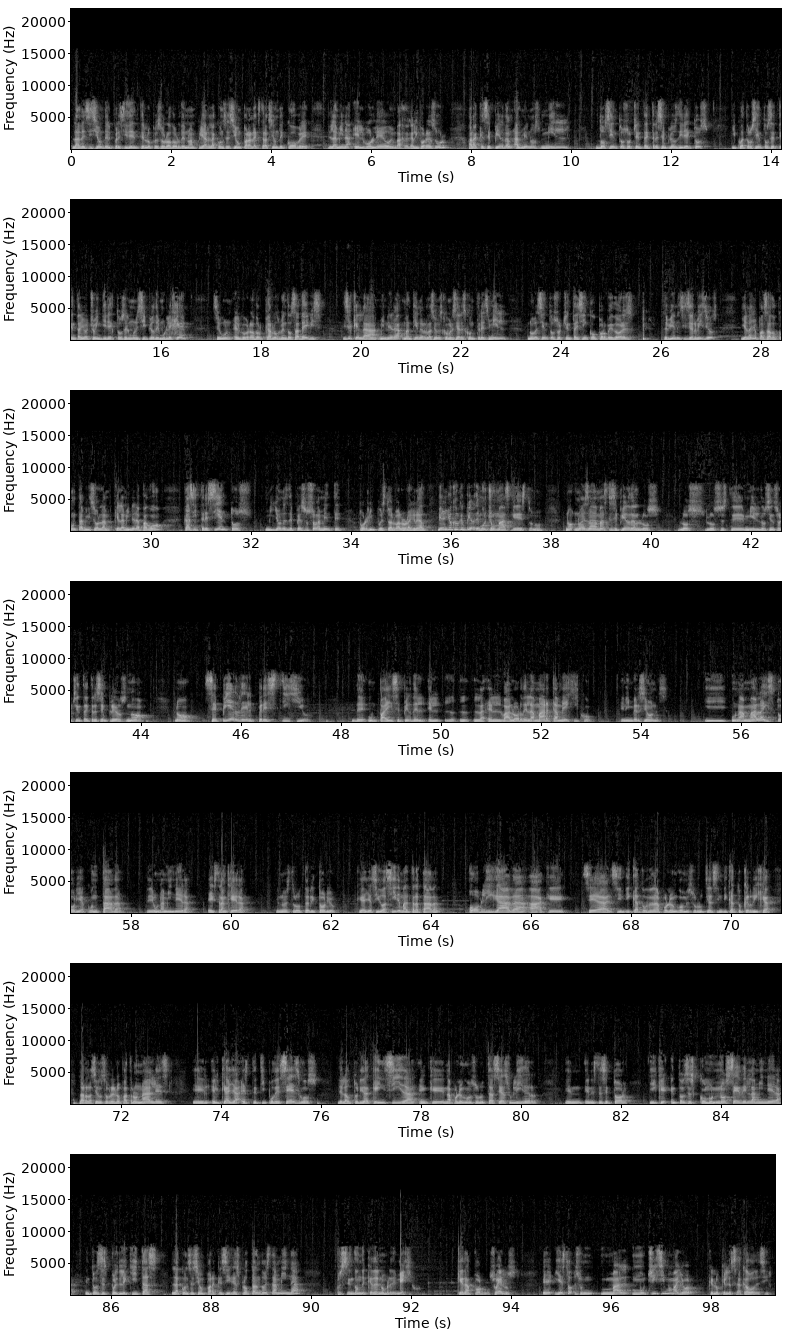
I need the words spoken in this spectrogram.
la decisión del presidente López Obrador de no ampliar la concesión para la extracción de cobre de la mina El Boleo en Baja California Sur hará que se pierdan al menos 1.283 empleos directos y 478 indirectos en el municipio de Mulegé, según el gobernador Carlos Mendoza Davis. Dice que la minera mantiene relaciones comerciales con 3.985 proveedores de bienes y servicios y el año pasado contabilizó que la minera pagó casi 300 millones de pesos solamente por el impuesto al valor agregado. Miren, yo creo que pierde mucho más que esto, ¿no? No, no es nada más que se pierdan los, los, los este, 1.283 empleos, no, no, se pierde el prestigio de un país, se pierde el, el valor de la marca México en inversiones y una mala historia contada de una minera extranjera en nuestro territorio que haya sido así de maltratada, obligada a que sea el sindicato de Napoleón Gómez Urrutia el sindicato que rija las relaciones obrero-patronales, el, que haya este tipo de sesgos de la autoridad que incida en que Napoleón Gómez Urrutia sea su líder en, en este sector, y que entonces como no cede la minera, entonces pues le quitas la concesión para que siga explotando esta mina, pues en dónde queda el nombre de México. Queda por los suelos. Eh, y esto es un mal muchísimo mayor que lo que les acabo de decir.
